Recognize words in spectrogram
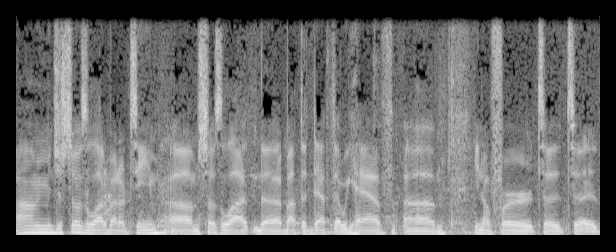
Um, it just shows a lot about our team. Um, shows a lot the, about the depth that we have. Um, you know, for to, to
